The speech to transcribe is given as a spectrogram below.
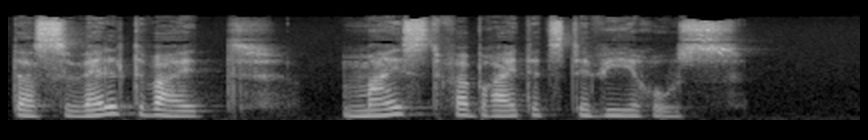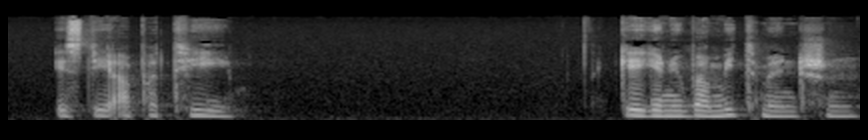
Das weltweit meist verbreitetste Virus ist die Apathie gegenüber Mitmenschen,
